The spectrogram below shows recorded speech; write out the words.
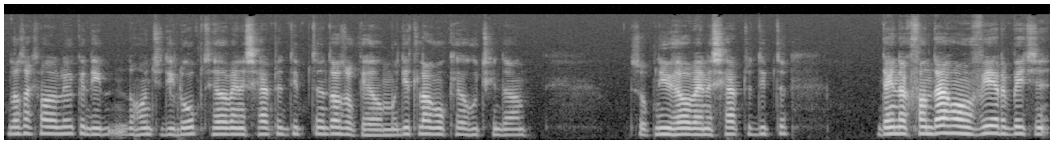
dat is echt wel een leuke, die, de hondje die loopt, heel weinig scherpte diepte, dat is ook heel mooi. Dit lang ook heel goed gedaan. Dus opnieuw heel weinig scherpte diepte. Ik denk dat ik vandaag ongeveer een beetje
